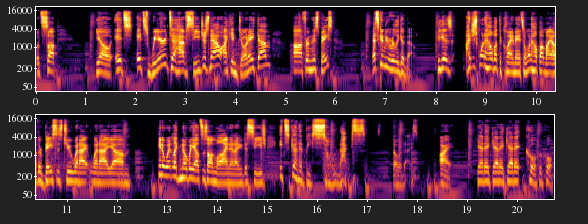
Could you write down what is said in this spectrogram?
What's up? Yo, it's it's weird to have sieges now. I can donate them uh, from this base. That's gonna be really good though, because I just want to help out the clanmates. I want to help out my other bases too when I when I um you know when like nobody else is online and I need a siege. It's gonna be so nice. So nice. All right. Get it, get it, get it. Cool, cool, cool.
